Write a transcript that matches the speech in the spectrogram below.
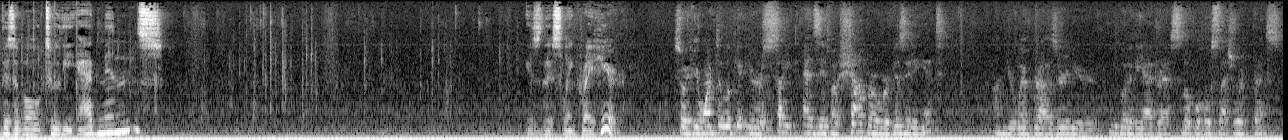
Visible to the admins. is this link right here. So if you want to look at your site as if a shopper were visiting it on your web browser, you you go to the address localhost slash WordPress.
